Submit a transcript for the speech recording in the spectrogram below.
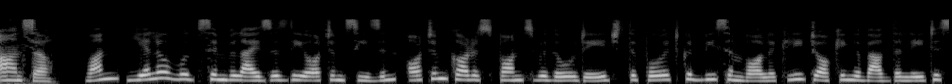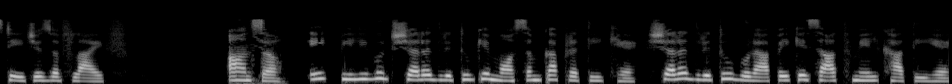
Answer 1. Yellow wood symbolizes the autumn season. Autumn corresponds with old age. The poet could be symbolically talking about the later stages of life. Answer एक पीलीवुड शरद ऋतु के मौसम का प्रतीक है शरद ऋतु बुढ़ापे के साथ मेल खाती है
